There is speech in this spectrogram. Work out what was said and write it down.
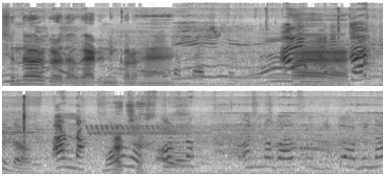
সুন্দর করে। দাও গার্ডেনিং করো হ্যাঁ। হ্যাঁ। দাও। আর আচ্ছা। অন্য গাছে দিতে হবে না।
